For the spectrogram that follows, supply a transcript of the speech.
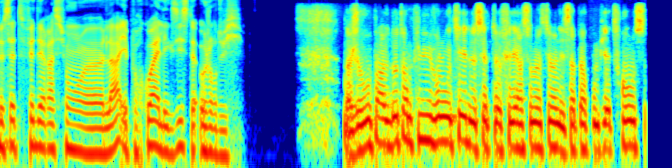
de cette fédération-là et pourquoi elle existe aujourd'hui? Bah, Je vous parle d'autant plus volontiers de cette Fédération nationale des sapeurs-pompiers de France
